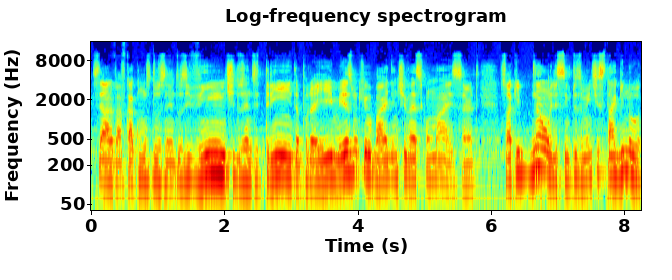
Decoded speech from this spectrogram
sei lá, vai ficar com uns 220, 230 por aí, mesmo que o Biden tivesse com mais, certo? Só que não, ele simplesmente estagnou.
